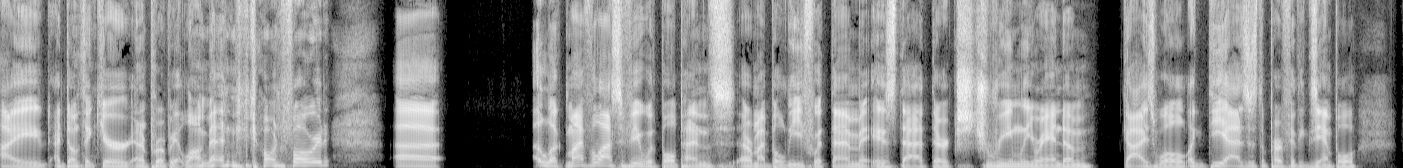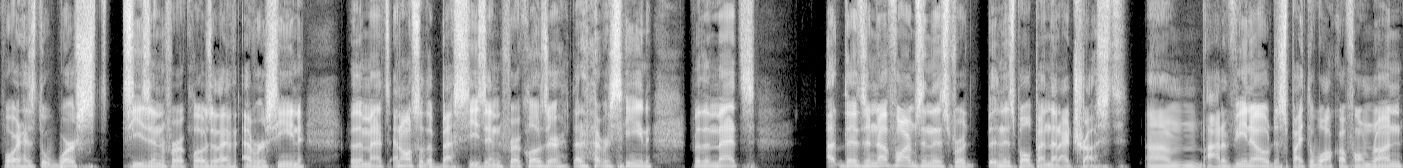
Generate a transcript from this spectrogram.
I I don't think you're an appropriate long man going forward. Uh, look, my philosophy with bullpens or my belief with them is that they're extremely random. Guys will like Diaz is the perfect example for it. Has the worst season for a closer that I've ever seen for the Mets, and also the best season for a closer that I've ever seen for the Mets. Uh, there's enough arms in this for in this bullpen that I trust. Um, Ottavino, despite the walk off home run,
